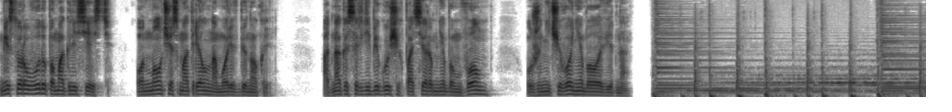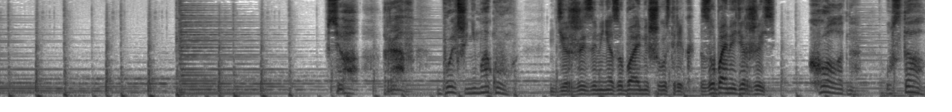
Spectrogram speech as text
Мистеру Вуду помогли сесть. Он молча смотрел на море в бинокль. Однако среди бегущих по серым небом волн уже ничего не было видно. «Все, Раф, больше не могу». «Держись за меня зубами, Шустрик, зубами держись!» Холодно, устал.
